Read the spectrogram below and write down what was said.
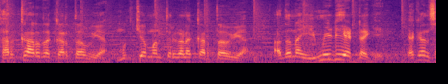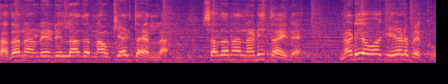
ಸರ್ಕಾರದ ಕರ್ತವ್ಯ, ಮುಖ್ಯಮಂತ್ರಿಗಳ ಕರ್ತವ್ಯ, ಅದನ್ನು ಇಮಿಡಿಯೇಟ್ ಆಗಿ. ಯಾಕಂದ್ರೆ ಸದನ ನಡೆಯಲಿಲ್ಲ ಅಂದ್ರೆ ನಾವು ಕೇಳ್ತಾ ಇಲ್ಲ. ಸದನ ನಡೀತಾ ಇದೆ. ನಡೆಯುವಾಗ ಹೇಳಬೇಕು.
